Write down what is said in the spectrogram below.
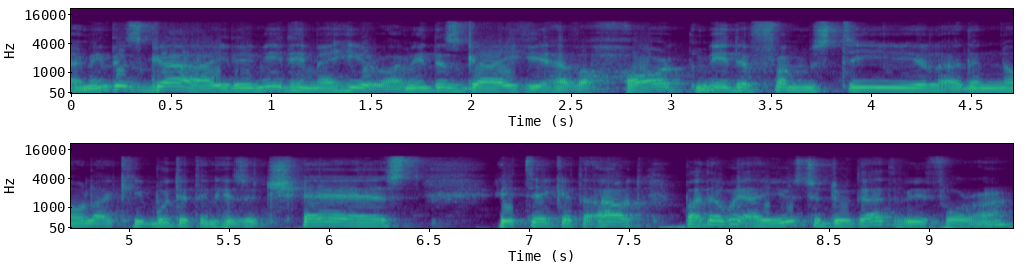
I mean, this guy, they made him a hero. I mean, this guy, he have a heart made from steel. I don't know, like he put it in his chest. He take it out. By the way, I used to do that before, huh?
